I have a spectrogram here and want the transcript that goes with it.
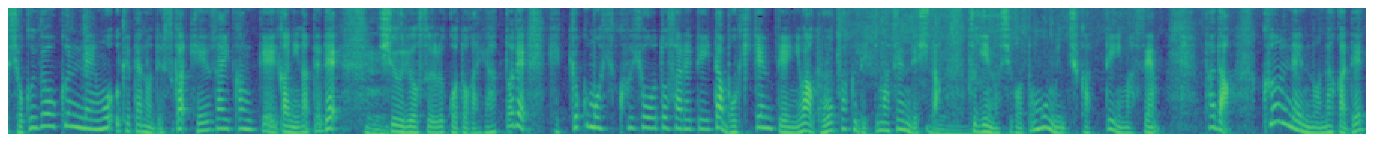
職業訓練を受けたのですが経済関係が苦手で終了することがやっとで、結局目標とされていた簿記検定には合格できませんでした、うん、次の仕事も見つかっていませんただ訓練の中で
